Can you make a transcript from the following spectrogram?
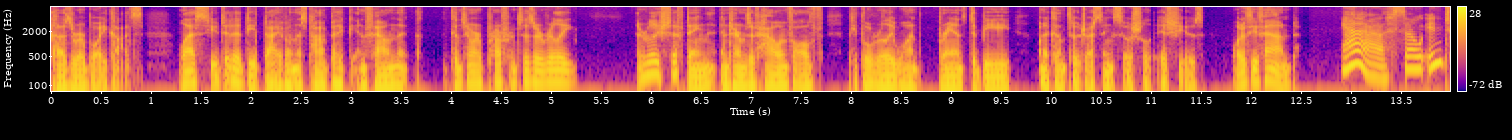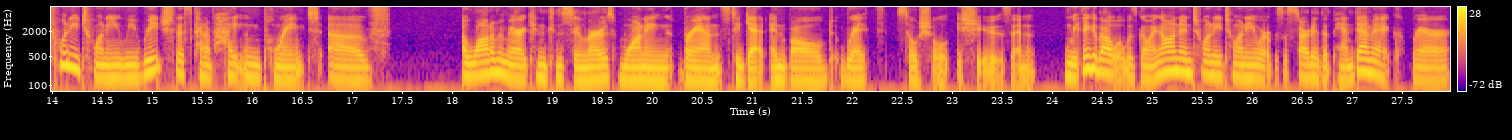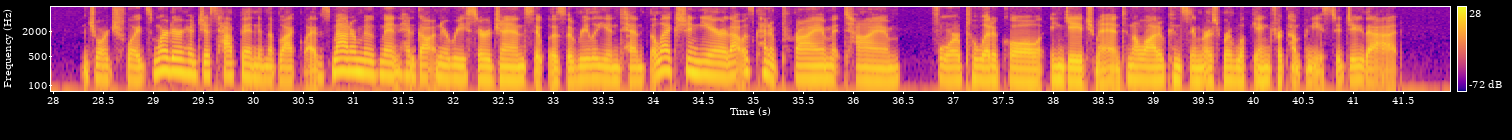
customer boycotts. Les, you did a deep dive on this topic and found that consumer preferences are really they're really shifting in terms of how involved people really want brands to be when it comes to addressing social issues. What have you found? Yeah. So in 2020, we reached this kind of heightened point of a lot of American consumers wanting brands to get involved with social issues. And when we think about what was going on in 2020, where it was the start of the pandemic, where George Floyd's murder had just happened and the Black Lives Matter movement had gotten a resurgence, it was a really intense election year. That was kind of prime time for political engagement. And a lot of consumers were looking for companies to do that.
